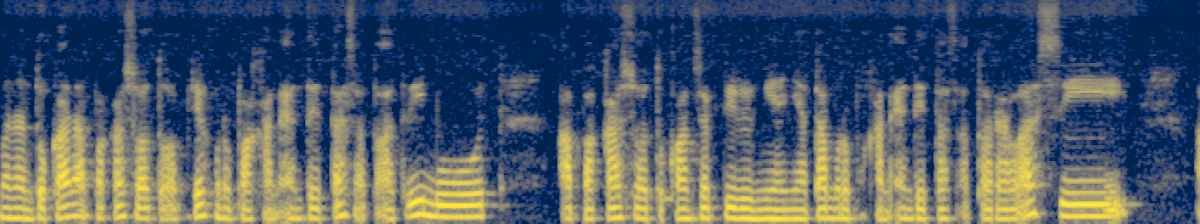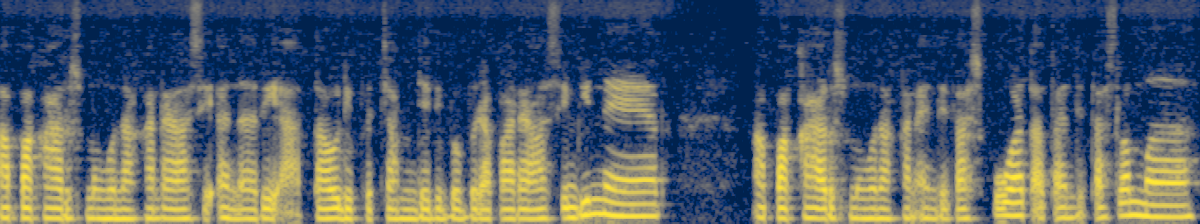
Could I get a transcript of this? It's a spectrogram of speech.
menentukan apakah suatu objek merupakan entitas atau atribut, apakah suatu konsep di dunia nyata merupakan entitas atau relasi, apakah harus menggunakan relasi n-ary atau dipecah menjadi beberapa relasi biner, apakah harus menggunakan entitas kuat atau entitas lemah,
